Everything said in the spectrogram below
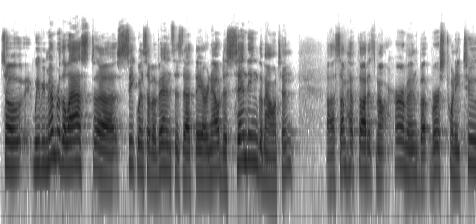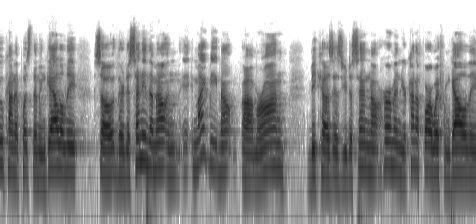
So we remember the last uh, sequence of events is that they are now descending the mountain. Uh, some have thought it's Mount Hermon, but verse 22 kind of puts them in Galilee. So they're descending the mountain. It might be Mount uh, Meron because as you descend Mount Hermon, you're kind of far away from Galilee,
